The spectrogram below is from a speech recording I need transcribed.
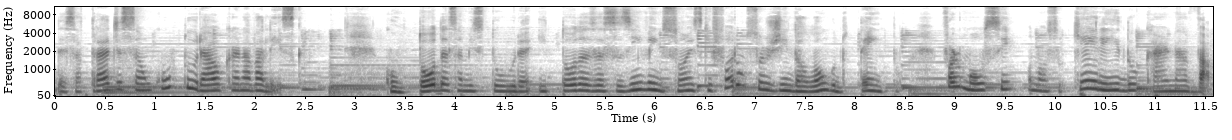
dessa tradição cultural carnavalesca. Com toda essa mistura e todas essas invenções que foram surgindo ao longo do tempo, formou-se o nosso querido carnaval.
